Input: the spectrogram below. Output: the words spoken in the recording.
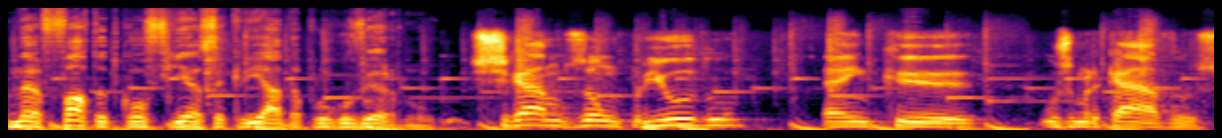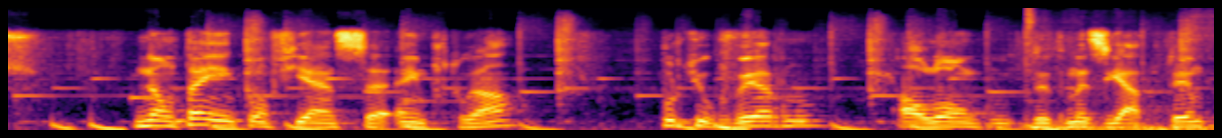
na falta de confiança criada pelo governo. Chegamos a um período em que os mercados não têm confiança em Portugal porque o governo, ao longo de demasiado tempo,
